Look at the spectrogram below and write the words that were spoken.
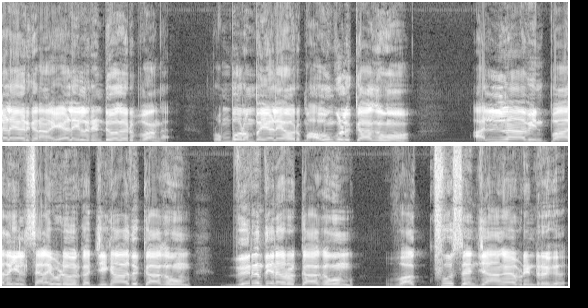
ஏழையாக இருக்கிறாங்க. ஏழைகள் ரெண்டு வகை இருப்பாங்க. ரொம்ப ரொம்ப ஏழையாக இருப்பாங்க அவங்களுக்காகவும் அல்லாவின் பாதையில் செலவிடுவதற்கு ஜிகாதுக்காகவும் விருந்தினருக்காகவும் வக்ஃபு செஞ்சாங்க அப்படின்ட்டு இருக்குது.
